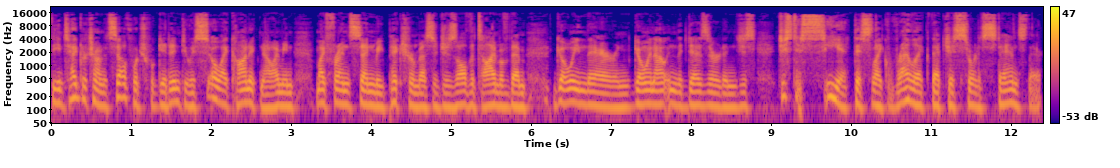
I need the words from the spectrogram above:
the Integratron itself, which we'll get into, is so iconic now. I mean, my friends send me picture messages all the time of them going there and going out in the desert and just just to see it, this like relic that just sort of stands there.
